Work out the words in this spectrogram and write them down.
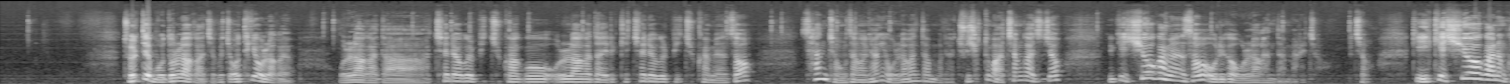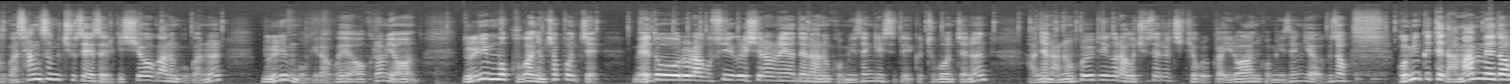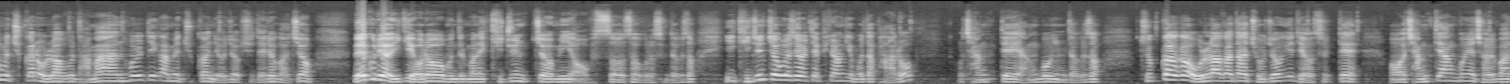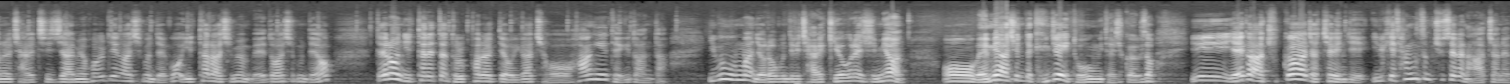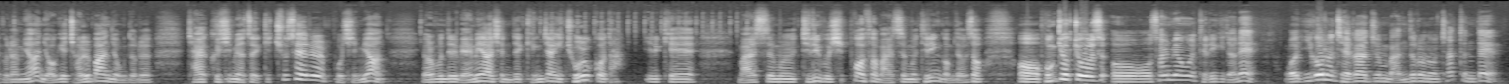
절대 못 올라가죠. 그쵸. 어떻게 올라가요? 올라가다 체력을 비축하고 올라가다 이렇게 체력을 비축하면서 산 정상을 향해 올라간단 말이야. 주식도 마찬가지죠. 이렇게 쉬어가면서 우리가 올라간단 말이죠. 그렇죠? 이렇게 쉬어가는 구간, 상승 추세에서 이렇게 쉬어가는 구간을 눌림목이라고 해요. 그러면 눌림목 구간이면 첫 번째 매도를 하고 수익을 실현을 해야 되나 하는 고민이 생길 수도 있고 두 번째는 아니야 나는 홀딩을 하고 추세를 지켜볼까 이러한 고민이 생겨요. 그래서 고민 끝에 나만 매도하면 주가는 올라가고 나만 홀딩하면 주가는 여지없이 내려가죠. 왜 그래요? 이게 여러분들만의 기준점이 없어서 그렇습니다. 그래서 이 기준점을 세울 때 필요한 게 뭐다? 바로 장대 양봉입니다. 그래서 주가가 올라가다 조정이 되었을 때 어, 장대 양봉의 절반을 잘 지지하면 홀딩하시면 되고 이탈하시면 매도하시면 돼요. 때론 이탈했다 돌파할 때 여기가 저항이 되기도 한다. 이 부분만 여러분들이 잘 기억을 해주시면 어, 매매하시는데 굉장히 도움이 되실 거예요. 그래서 이 얘가 주가 자체가 이제 이렇게 상승 추세가 나왔잖아요. 그러면 여기 절반 정도를 잘 그시면서 이렇게 추세를 보시면 여러분들이 매매하시는데 굉장히 좋을 거다. 이렇게 말씀을 드리고 싶어서 말씀을 드린 겁니다. 그래서 어, 본격적으로 어, 설명을 드리기 전에 어, 이거는 제가 좀 만들어 놓은 차트인데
